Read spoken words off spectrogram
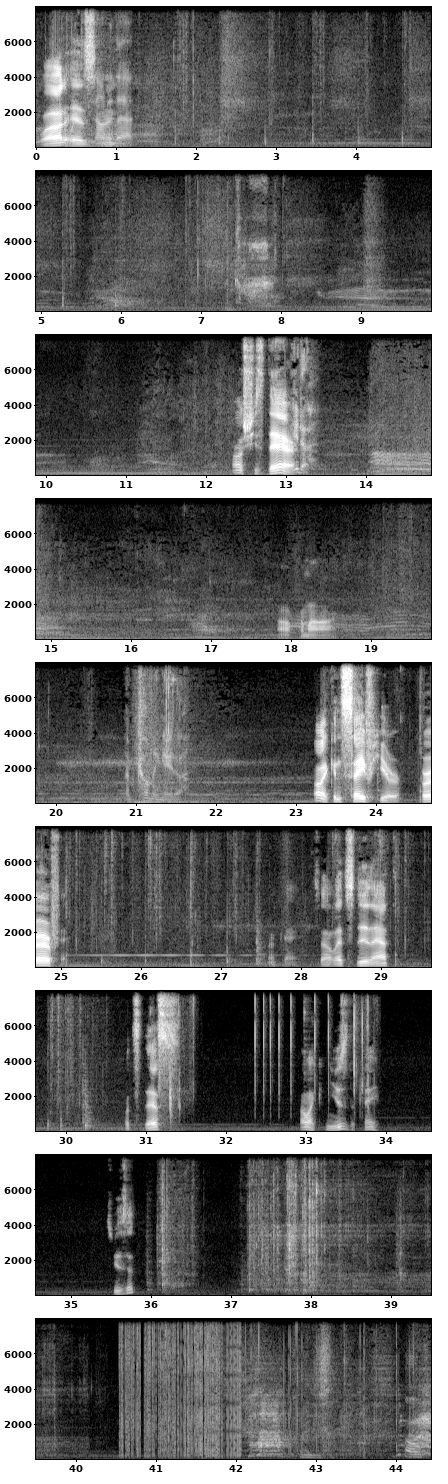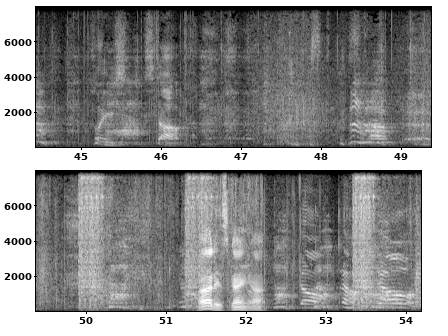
What What the is sound of that? Come on. Oh, she's there. Ada. Oh, come on. I'm coming, Ada. Oh, I can save here. Perfect. Okay, so let's do that. What's this? Oh, I can use the tape. Let's use it. What is going on? No, no, no.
